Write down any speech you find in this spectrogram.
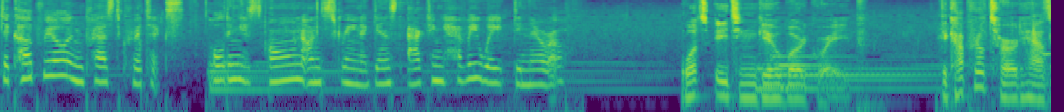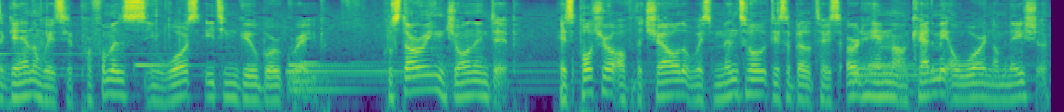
DiCaprio impressed critics, holding his own on screen against acting heavyweight De Niro. What's Eating Gilbert Grape? DiCaprio toured heads again with his performance in What's Eating Gilbert Grape, co-starring Johnny Depp. His portrayal of the child with mental disabilities earned him an Academy Award nomination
